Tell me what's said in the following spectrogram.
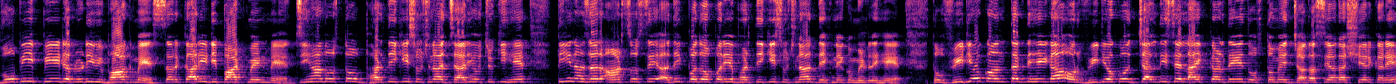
वो भी पीडब्ल्यूडी विभाग में सरकारी डिपार्टमेंट में। जी हाँ दोस्तों भर्ती की सूचना जारी हो चुकी है। 3,800 से अधिक पदों पर यह भर्ती की सूचना देखने को मिल रही है। तो वीडियो को अंत तक देगा और वीडियो को जल्दी से लाइक कर दे। दोस्तों में ज़्यादा से ज़्यादा शेयर करें।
